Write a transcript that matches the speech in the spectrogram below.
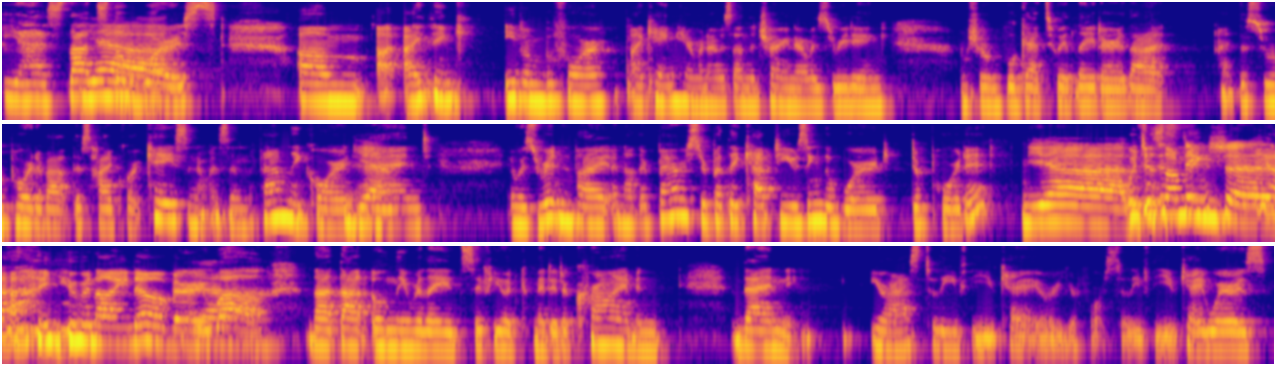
Yes, that's Yeah. the worst. Um, I, I think even before I came here, when I was on the train, I was reading. I'm sure we'll get to it later. That this report about this high court case, and it was in the family court, Yeah. and it was written by another barrister, but they kept using the word deported. Yeah, which is something yeah, you and I know very Yeah. well that that only relates if you had committed a crime and then you're asked to leave the UK or you're forced to leave the UK. Whereas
